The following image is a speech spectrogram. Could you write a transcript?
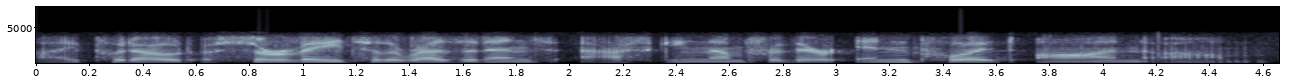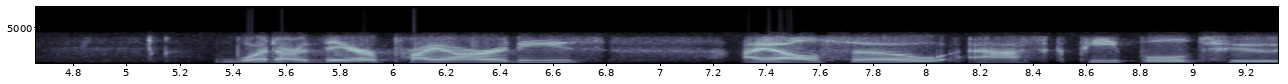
I put out a survey to the residents asking them for their input on um, what are their priorities. I also ask people to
